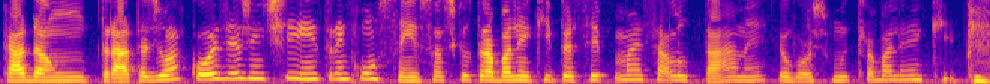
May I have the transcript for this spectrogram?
cada um trata de uma coisa e a gente entra em consenso. Acho que o trabalho em equipe é sempre mais salutar, né? Eu gosto muito de trabalhar em equipe.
